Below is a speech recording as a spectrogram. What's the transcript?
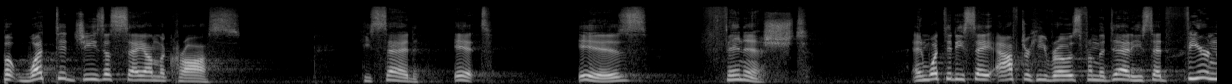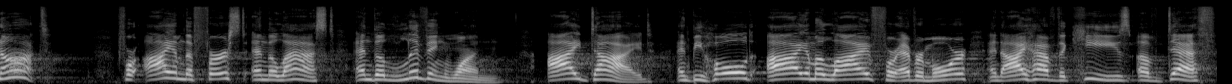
But what did Jesus say on the cross? He said, It is finished. And what did he say after he rose from the dead? He said, Fear not, for I am the first and the last and the living one. I died and behold, I am alive forevermore, and I have the keys of death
